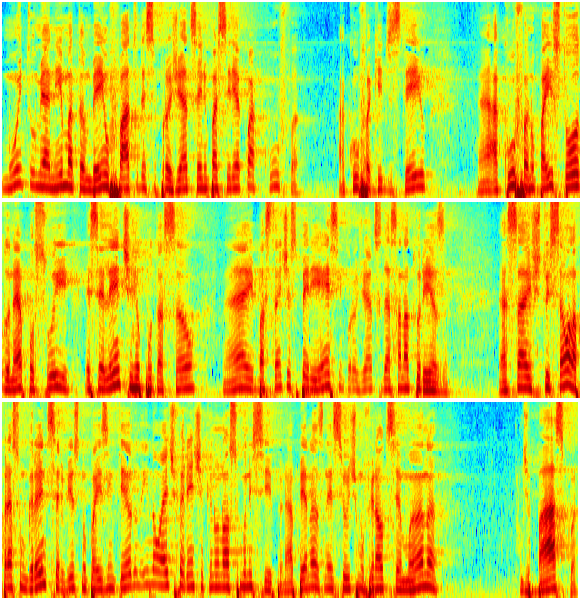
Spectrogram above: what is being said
Muito me anima também o fato desse projeto ser em parceria com a CUFA, a CUFA aqui de Esteio. Né? A CUFA no país todo né, possui excelente reputação né, e bastante experiência em projetos dessa natureza. Essa instituição ela presta um grande serviço no país inteiro e não é diferente aqui no nosso município. Né? Apenas nesse último final de semana de Páscoa,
